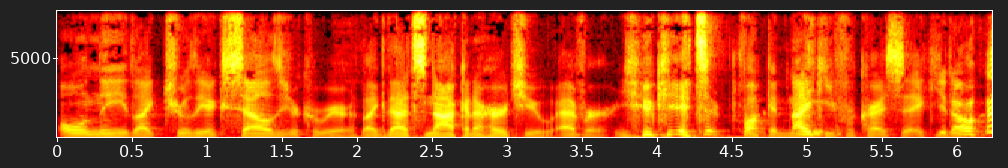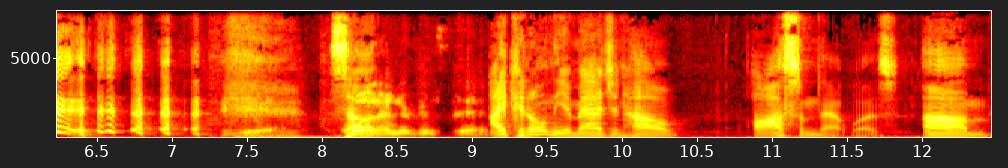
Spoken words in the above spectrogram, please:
only like truly excels your career. Like that's not going to hurt you ever. You it's a fucking Nike for Christ's sake, you know? yeah. So 100%. I can only imagine how awesome that was. Um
